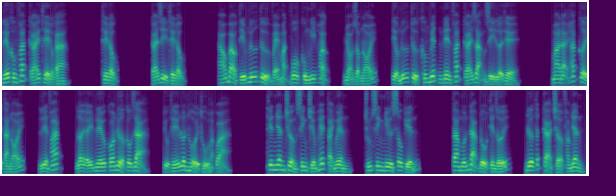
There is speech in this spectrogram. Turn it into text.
nếu không phát cái thể độc à? thể độc? Cái gì thể độc? Áo bào tím nữ tử vẻ mặt vô cùng nghĩ hoặc, nhỏ giọng nói, tiểu nữ tử không biết nên phát cái dạng gì lời thể mà đại hắc cười ta nói, liền phát, lời ấy nếu có nửa câu giả, cựu thế luân hồi thủ hoặc quả. Thiên nhân trường sinh chiếm hết tài nguyên, chúng sinh như sâu kiến. Ta muốn đạp đổ tiên giới, đưa tất cả trở phạm nhân.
